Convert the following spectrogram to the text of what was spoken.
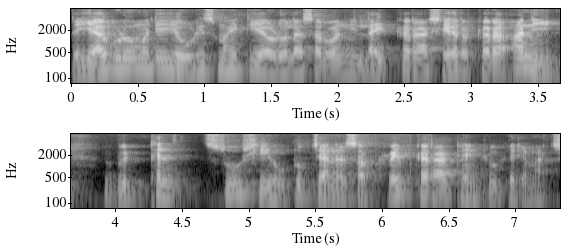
तर या व्हिडिओमध्ये एवढीच माहिती आवडला सर्वांनी लाईक करा शेअर करा आणि Vitthal Joshi YouTube channel subscribe करा. Thank you very much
